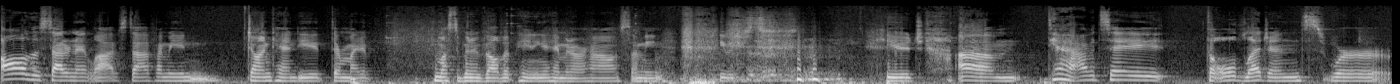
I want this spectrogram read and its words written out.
all the Saturday Night Live stuff, I mean, John Candy, there might have must have been a velvet painting of him in our house. I mean, he was just huge. Um, yeah, I would say the old legends were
